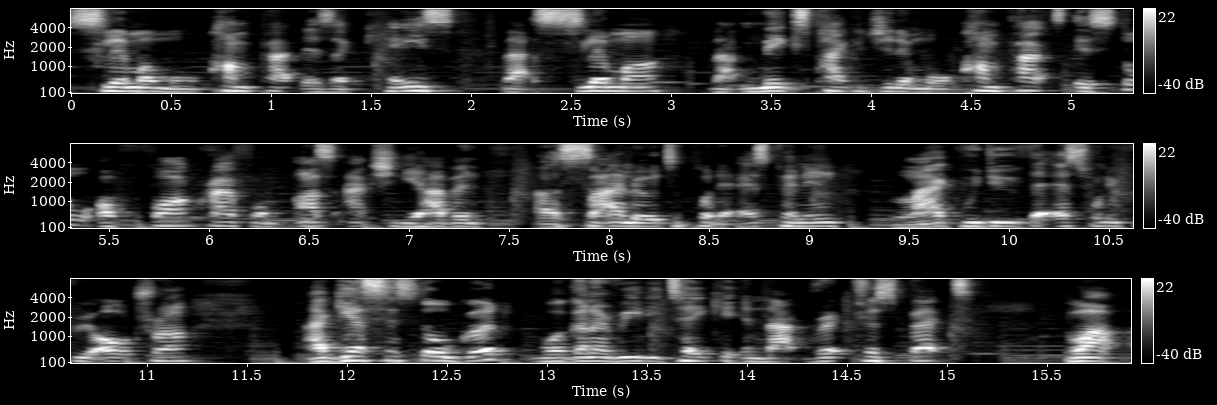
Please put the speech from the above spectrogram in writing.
slimmer, more compact. There's a case that's slimmer, that makes packaging it more compact. It's still a far cry from us actually having a silo to put the S Pen in, like we do with the S23 Ultra. I guess it's still good. We're gonna really take it in that retrospect, but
